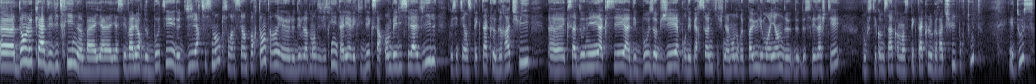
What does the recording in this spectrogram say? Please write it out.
Euh, dans le cas des vitrines, bah, il y, a ces valeurs de beauté et de divertissement qui sont assez importantes. Hein, et le développement des vitrines est allé avec l'idée que ça embellissait la ville, que c'était un spectacle gratuit, euh, que ça donnait accès à des beaux objets pour des personnes qui finalement n'auraient pas eu les moyens de, se les acheter. Donc c'était comme ça, comme un spectacle gratuit pour toutes et tous.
